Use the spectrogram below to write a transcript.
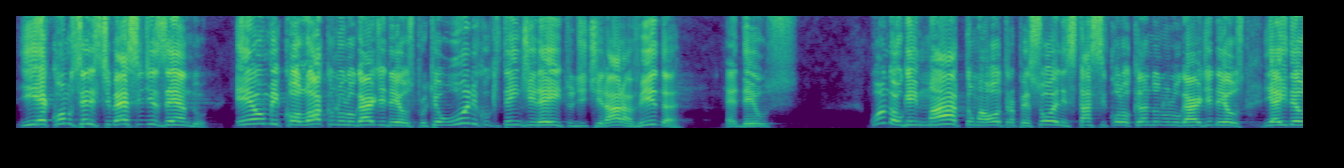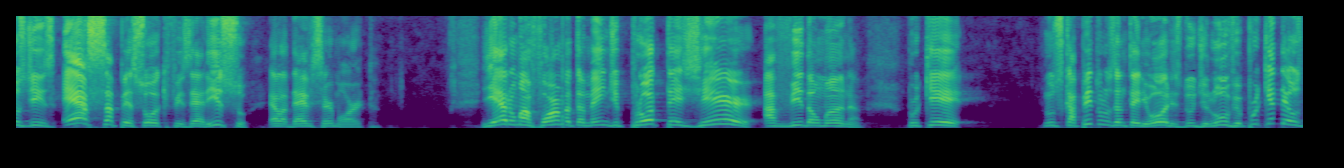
E é como se ele estivesse dizendo: Eu me coloco no lugar de Deus, porque o único que tem direito de tirar a vida é Deus. Quando alguém mata uma outra pessoa, ele está se colocando no lugar de Deus. E aí Deus diz: essa pessoa que fizer isso, ela deve ser morta. E era uma forma também de proteger a vida humana. Porque nos capítulos anteriores do dilúvio, por que Deus,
